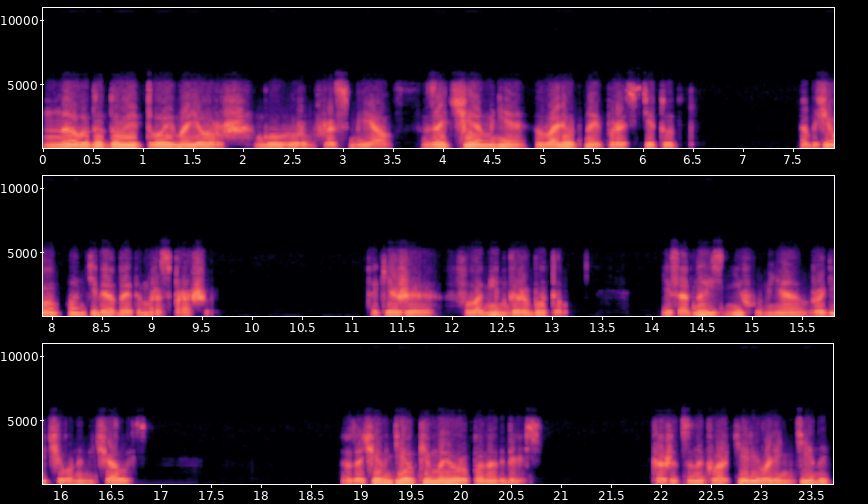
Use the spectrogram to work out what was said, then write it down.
«На воду дует твой майор», — Гугуров рассмеялся. «Зачем мне валютной проститутки? А почему он тебя об этом расспрашивает?» «Так я же в фламинго работал, и с одной из них у меня вроде чего намечалось». Зачем девки майору понадобились? Кажется, на квартире Валентины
